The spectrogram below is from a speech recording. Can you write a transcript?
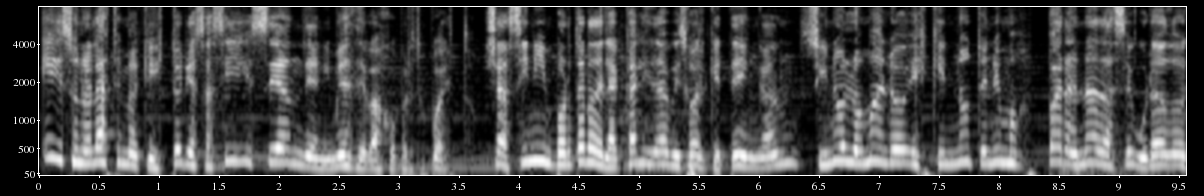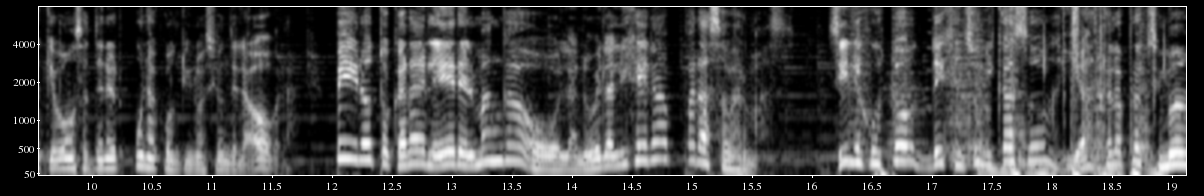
Es una lástima que historias así sean de animes de bajo presupuesto. Ya sin importar de la calidad visual que tengan, sino lo malo es que no tenemos para nada asegurado que vamos a tener una continuación de la obra pero tocará leer el manga o la novela ligera para saber más. Si les gustó, dejen su licazo y hasta la próxima.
